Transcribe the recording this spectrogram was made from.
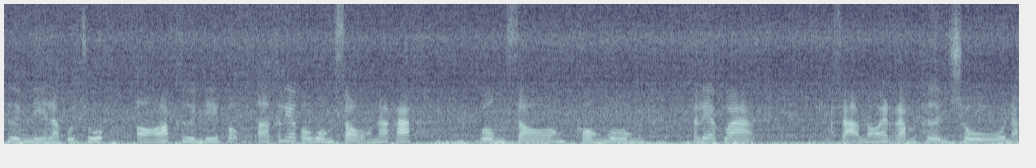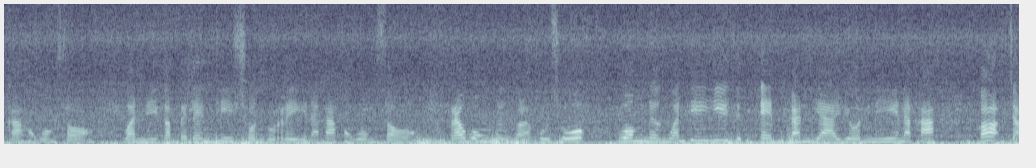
คืนนี้ละครูชุอ๋อคืนนี้เขาเรียกว่าวงสองนะคะ วงสองของวงเขาเรียกว่า สาวน้อยรำเพลินโชว์นะคะของวงสองวันนี้ก็ไปเล่นที่ชนบุรีนะคะของวงสองแล้ววงหนึ่งละคูชุวงหนึ่งวันที่ 21 กันยายนนี้นะคะ ก็จะ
